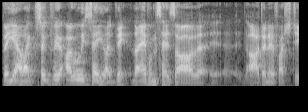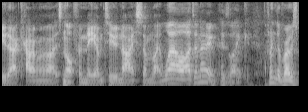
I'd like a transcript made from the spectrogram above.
but yeah, like so. For, I always say like Vic, like everyone says, oh, that, uh, I don't know if I should do that, Calum. Like, it's not for me. I'm too nice. I'm like, well, I don't know because like I think the roast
